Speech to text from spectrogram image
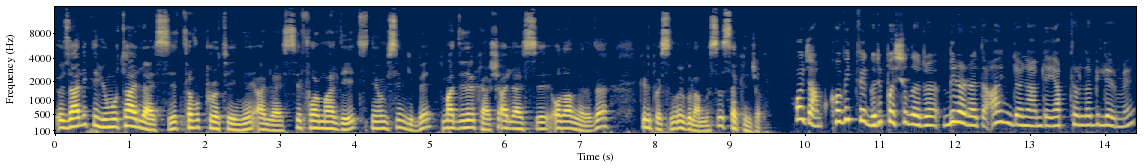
Özellikle yumurta alerjisi, tavuk proteini alerjisi, formaldehit, neomisin gibi maddelere karşı alerjisi olanlara da grip aşısının uygulanması sakıncalı. Hocam Covid ve grip aşıları bir arada aynı dönemde yaptırılabilir mi?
